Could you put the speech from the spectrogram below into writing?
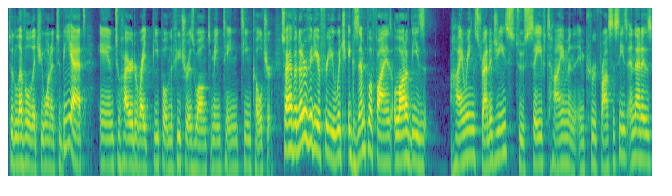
to the level that you want it to be at and to hire the right people in the future as well and to maintain team culture. So I have another video for you which exemplifies a lot of these hiring strategies to save time and improve processes, and that is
